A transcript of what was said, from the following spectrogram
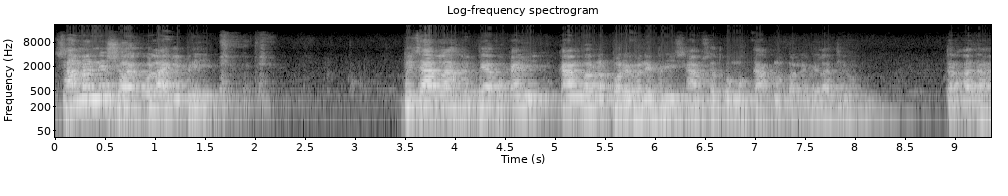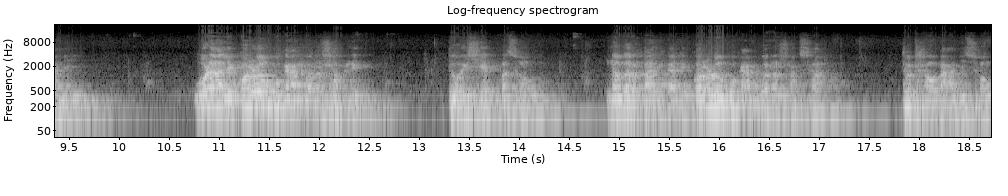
सामान्य सहयोगको लागि पनि दुई चार लाख रुपियाँको काहीँ काम गर्न पर्यो भने पनि सांसदको मुख ताक्नुपर्ने बेला थियो। तर आज हामी ओडाले करोडौँको काम गर्न सक्ने त्यो हैसियतमा छौँ। नगरपालिकाले करोडौँको काम गर्न सक्छ। त्यो ठाउँमा हामी छौँ।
